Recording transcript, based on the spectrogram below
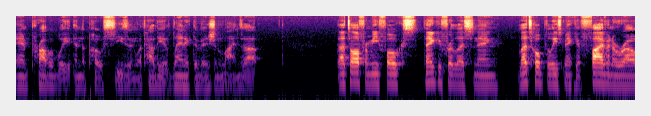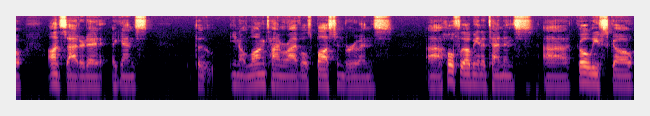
and probably in the postseason with how the Atlantic Division lines up. That's all for me, folks. Thank you for listening. Let's hope the Leafs make it five in a row on Saturday against the you know longtime rivals Boston Bruins. Uh, hopefully, I'll be in attendance. Uh, go Leafs, go!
